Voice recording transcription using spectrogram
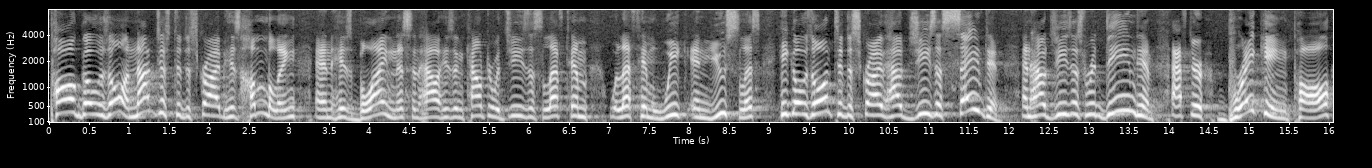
Paul goes on not just to describe his humbling and his blindness and how his encounter with Jesus left him, left him weak and useless. He goes on to describe how Jesus saved him and how Jesus redeemed him. After breaking Paul,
